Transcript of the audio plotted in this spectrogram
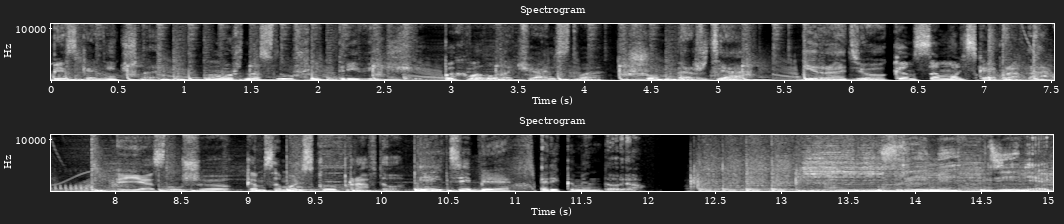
Бесконечно можно слушать три вещи. Похвалу начальства, шум дождя и радио «Комсомольская правда». Я слушаю «Комсомольскую правду» и тебе рекомендую. Время денег.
